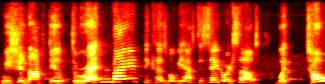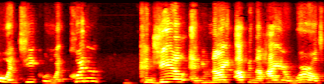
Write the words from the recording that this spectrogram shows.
We should not feel threatened by it because what we have to say to ourselves, what Tohu and Tikkun, what couldn't congeal and unite up in the higher worlds,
